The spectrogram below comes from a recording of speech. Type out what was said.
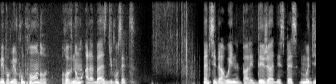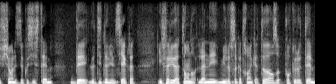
Mais pour mieux le comprendre, revenons à la base du concept. Même si Darwin parlait déjà d'espèces modifiant les écosystèmes dès le 19e siècle, il fallut attendre l'année 1994 pour que le thème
